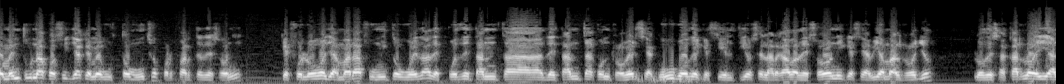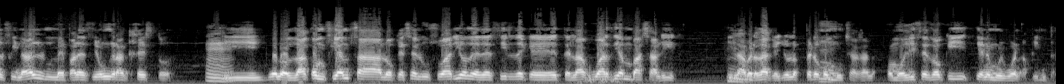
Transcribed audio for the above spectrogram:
Comento una cosilla que me gustó mucho por parte de Sony, que fue luego llamar a Fumito Ueda después de tanta, de tanta controversia que hubo, de que si el tío se largaba de Sony, que si había mal rollo, lo de sacarlo ahí al final me pareció un gran gesto. Mm. Y bueno, da confianza a lo que es el usuario de decir de que The Last Guardian va a salir. Y la Mm. verdad que yo lo espero con muchas ganas. Como dice Doki, tiene muy buena pinta.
